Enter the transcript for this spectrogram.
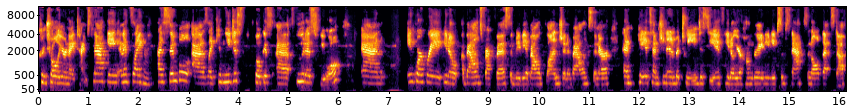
control your nighttime snacking and it's like mm-hmm. as simple as like can we just focus at food as fuel and incorporate, you know, a balanced breakfast and maybe a balanced lunch and a balanced dinner and pay attention in between to see if, you know, you're hungry and you need some snacks and all of that stuff.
